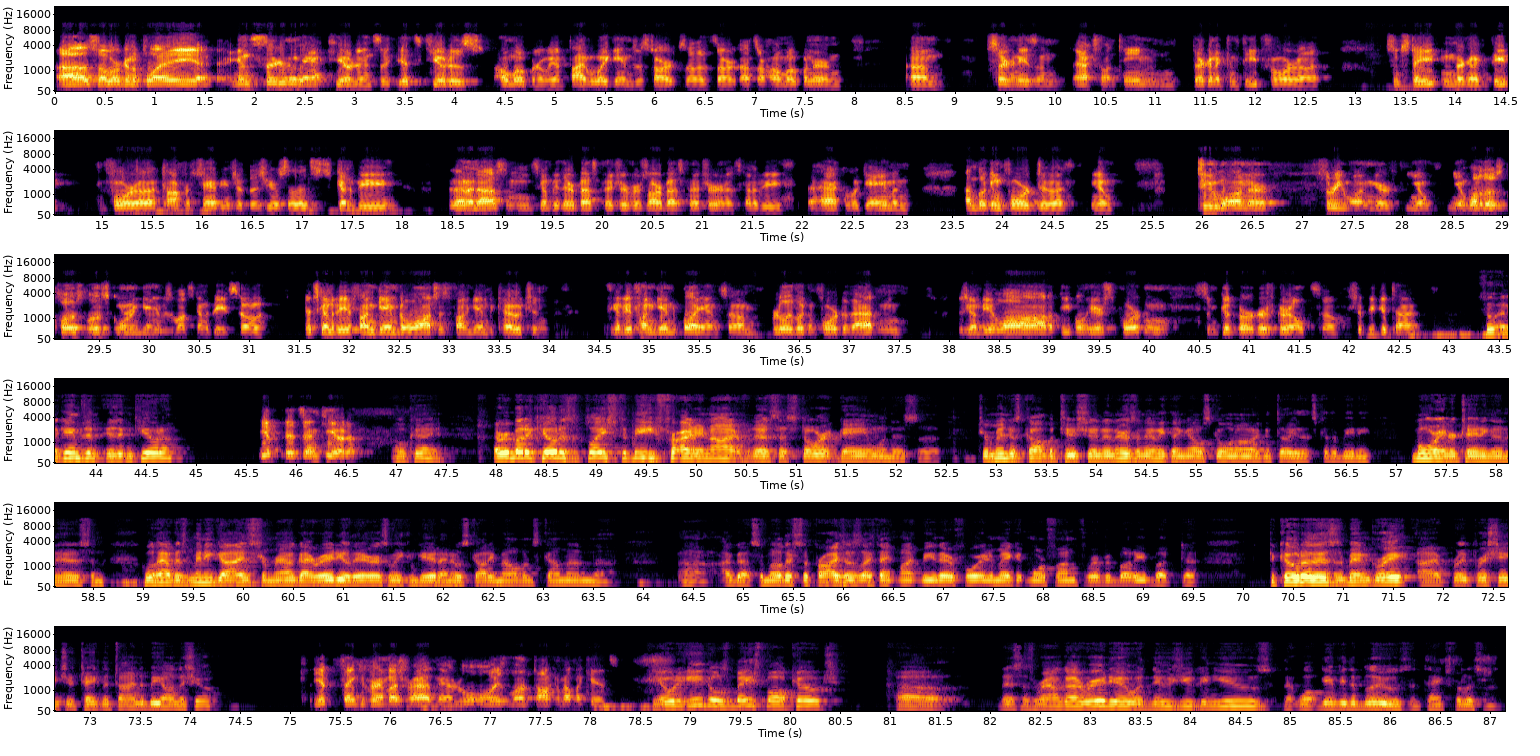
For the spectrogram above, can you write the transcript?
Uh, so we're going to play against Sigourney at Keota. It's, it's Keota's home opener. We had five away games to start, so it's our that's our home opener. And um, Sigourney's an excellent team. They're going to compete for uh, some state, and they're going to compete for a conference championship this year. So it's going to be them and us, and it's going to be their best pitcher versus our best pitcher, and it's going to be a heck of a game. And I'm looking forward to it. you know two one or three one or you know you know one of those close low scoring games is what's going to be. So it's going to be a fun game to watch. It's a fun game to coach, and it's going to be a fun game to play in. So I'm really looking forward to that. And there's going to be a lot of people here supporting some good burgers grilled. So should be a good time. So and the game's in is it in Keota? Yep, it's in Keota. Okay. Everybody, Keota's the place to be Friday night for this historic game with this uh, tremendous competition. And there isn't anything else going on, I can tell you, that's going to be any more entertaining than this. And we'll have as many guys from Round Guy Radio there as we can get. I know Scotty Melvin's coming. Uh, uh, I've got some other surprises I think might be there for you to make it more fun for everybody. But uh, Dakota, this has been great. I really appreciate you taking the time to be on the show. Yep. Thank you very much for having me. I will always love talking about my kids. Keota Eagles baseball coach. This is Round Guy Radio with news you can use that won't give you the blues. And thanks for listening.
